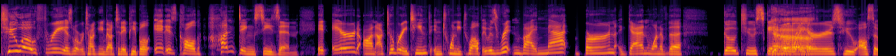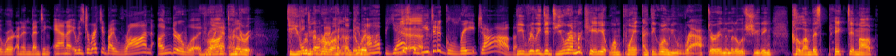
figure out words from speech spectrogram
203 is what we're talking about today, people. It is called Hunting Season. It aired on October 18th in 2012. It was written by Matt Byrne, again, one of the go to scandal Yeah. writers who also wrote on Inventing Anna. It was directed by Ron Underwood. Ron to go- Underwood. Do you I had to go remember Ron and Underwood? Him up. Yes, Yeah. but he did a great job. He really did. Do you remember Katie at one point? I think when we wrapped or in the middle of shooting, Columbus picked him up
